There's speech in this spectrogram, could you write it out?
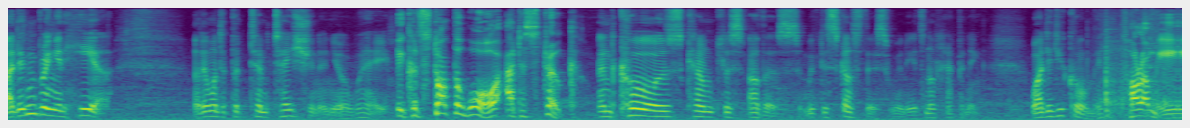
I didn't bring it here. I don't want to put temptation in your way. It could stop the war at a stroke. And cause countless others. We've discussed this, Winnie. It's not happening. Why did you call me? Follow me.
